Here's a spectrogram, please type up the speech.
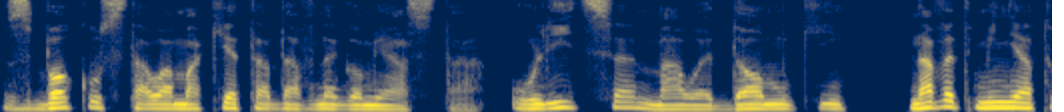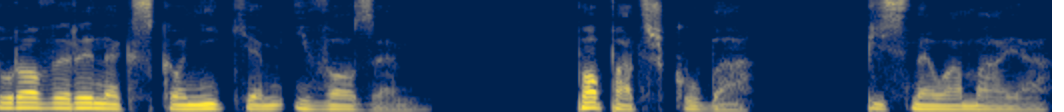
Z boku stała makieta dawnego miasta, ulice, małe domki, nawet miniaturowy rynek z konikiem i wozem. Popatrz, Kuba, pisnęła Maja.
